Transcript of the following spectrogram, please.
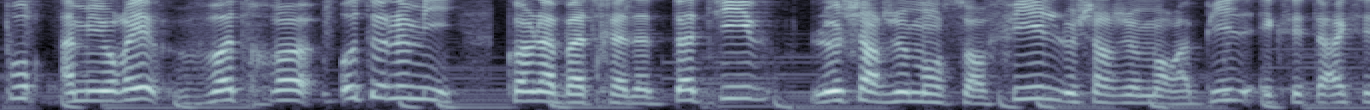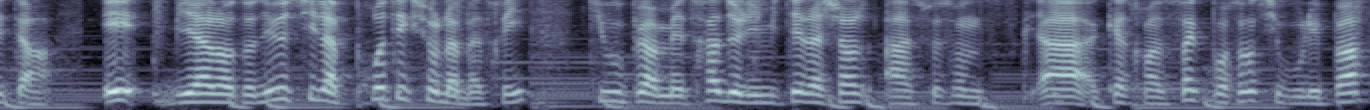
pour améliorer votre euh, autonomie, comme la batterie adaptative, le chargement sans fil, le chargement rapide, etc., etc. Et bien entendu aussi la protection de la batterie qui vous permettra de limiter la charge à, 60, à 85% si vous voulez pas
